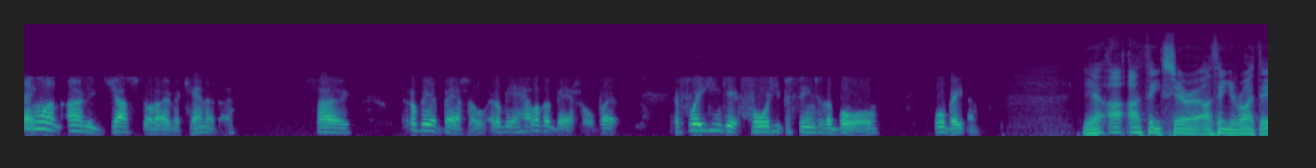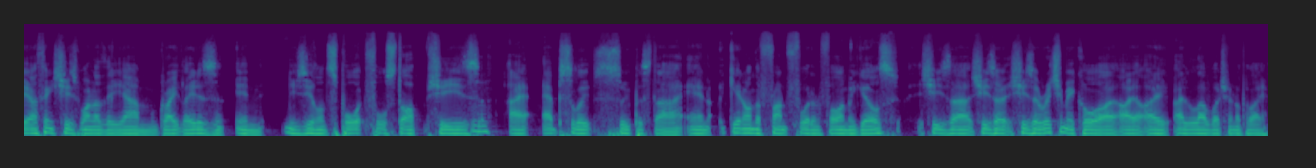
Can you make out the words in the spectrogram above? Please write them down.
England only just got over Canada, so it'll be a battle. It'll be a hell of a battle. But if we can get forty percent of the ball, we'll beat them. Yeah, I, I, think Sarah. I think you're right there. I think she's one of the um, great leaders in New Zealand sport. Full stop. She's mm. an absolute superstar. And get on the front foot and follow me, girls. She's uh, she's a she's a Richie McCaw. I, I I love watching her play.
